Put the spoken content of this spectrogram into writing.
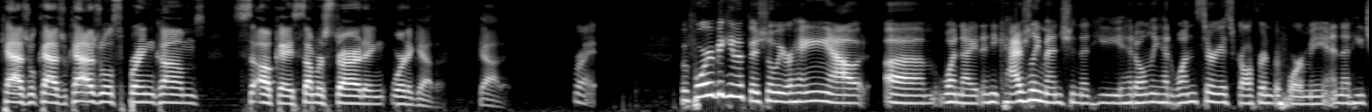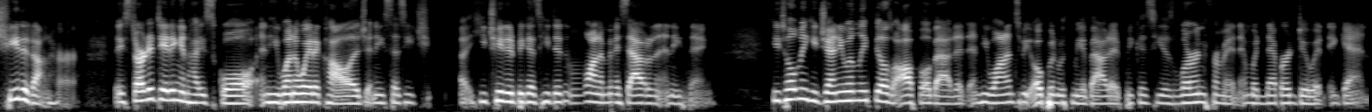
casual, casual, casual. Spring comes. So, okay, summer starting. We're together. Got it. right. Before we became official, we were hanging out um, one night, and he casually mentioned that he had only had one serious girlfriend before me, and that he cheated on her. They started dating in high school, and he went away to college, and he says he che- uh, he cheated because he didn't want to miss out on anything. He told me he genuinely feels awful about it, and he wanted to be open with me about it because he has learned from it and would never do it again.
